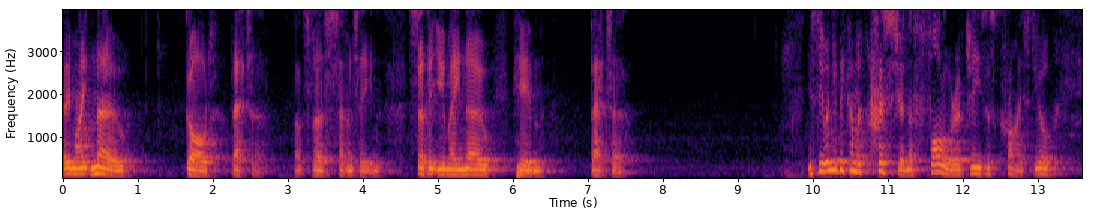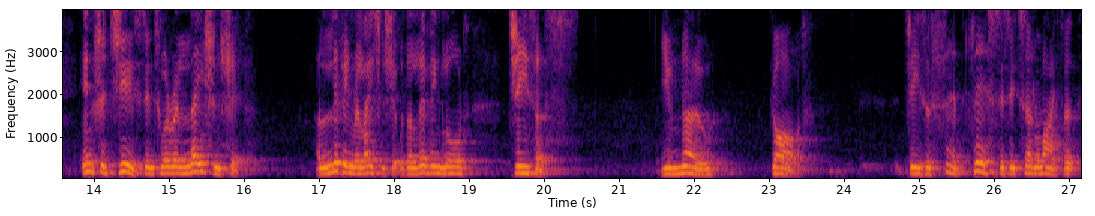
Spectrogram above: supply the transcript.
they might know God better. That's verse 17. So that you may know him better. You see, when you become a Christian, a follower of Jesus Christ, you're introduced into a relationship, a living relationship with the living Lord Jesus. You know God. Jesus said, This is eternal life, that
